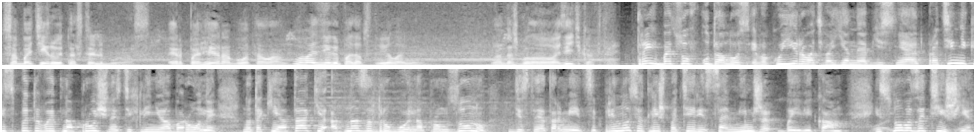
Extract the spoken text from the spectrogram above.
Саботируют на стрельбу нас. РПГ работала. Вывозили под обстрелами. Надо же было вывозить как-то. Троих бойцов удалось эвакуировать. Военные объясняют, противник испытывает на прочность их линию обороны. Но такие атаки одна за другой на промзону, где стоят армейцы, приносят лишь потери самим же боевикам. И снова затишье.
